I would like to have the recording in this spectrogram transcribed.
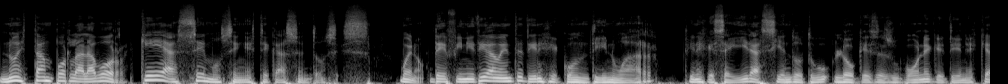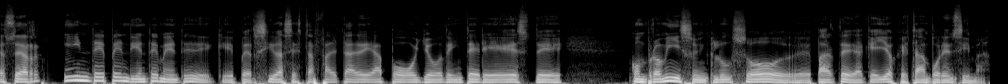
no están por la labor. ¿Qué hacemos en este caso entonces? Bueno, definitivamente tienes que continuar tienes que seguir haciendo tú lo que se supone que tienes que hacer, independientemente de que percibas esta falta de apoyo, de interés, de compromiso incluso de parte de aquellos que están por encima.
